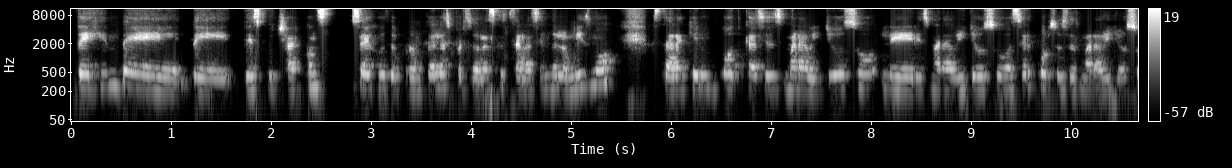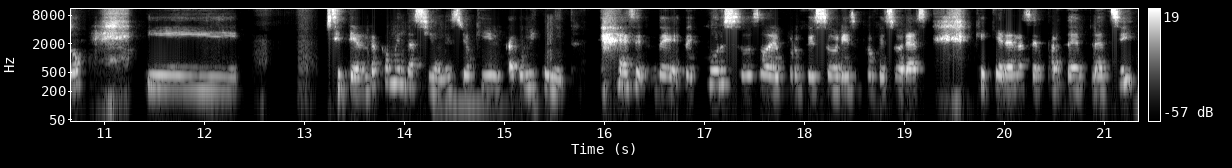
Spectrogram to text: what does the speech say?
dejen de, de, de escuchar consejos de pronto de las personas que están haciendo lo mismo. Estar aquí en un podcast es maravilloso, leer es maravilloso, hacer cursos es maravilloso. Y si tienen recomendaciones, yo aquí hago mi cunita. De, de, cursos o de profesores, profesoras que quieran hacer parte de Platzi,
